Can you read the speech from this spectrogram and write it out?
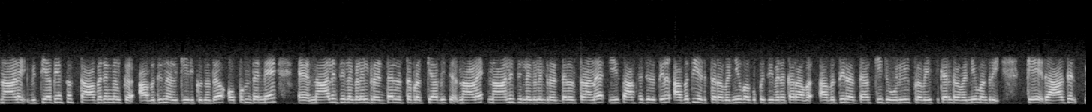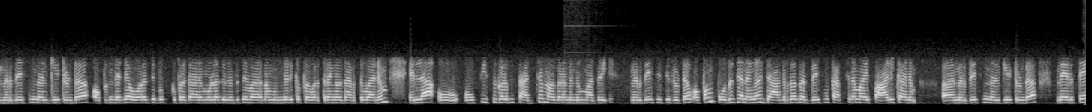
നാളെ വിദ്യാഭ്യാസ സ്ഥാപനങ്ങൾക്ക് അവധി നൽകിയിരിക്കുന്നത്. ഒപ്പം തന്നെ നാല് ജില്ലകളിൽ റെഡ് അലർട്ട് പ്രഖ്യാപിച്ച് നാളെ നാല് ജില്ലകളിൽ റെഡ് അലർട്ടാണ് ഈ സാഹചര്യത്തിൽ അവധിയെടുത്ത റവന്യൂ വകുപ്പ് ജീവനക്കാർ അവധി റദ്ദാക്കി ജോലിയിൽ പ്രവേശിക്കാൻ റവന്യൂ മന്ത്രി കെ രാജൻ നിർദ്ദേശം നൽകിയിട്ടുണ്ട്. ഒപ്പം തന്നെ ഓറഞ്ച് ബുക്ക് പ്രകാരമുള്ള ദുരന്ത നിവാരണ മുന്നൊരുക്ക പ്രവർത്തനങ്ങൾ നടത്തുവാനും എല്ലാ ഓഫീസുകളും സജ്ജമാകണമെന്നും മന്ത്രി നിർദ്ദേശിച്ചിട്ടുണ്ട്. ഒപ്പം പൊതുജനങ്ങൾ ജാഗ്രതാ നിർദ്ദേശം കർശനമായി പാലിക്കാനും നിർദ്ദേശം നൽകിയിട്ടുണ്ട്. നേരത്തെ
